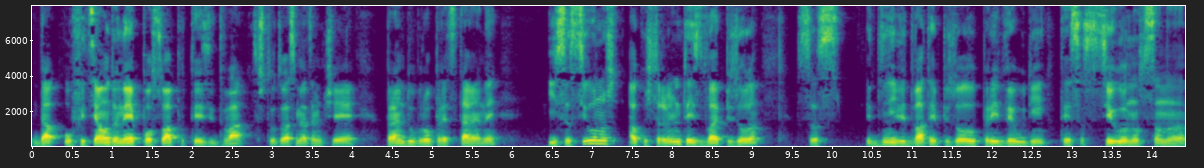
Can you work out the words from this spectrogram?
Да, официално да не е по-слаб от тези два, защото аз смятам, че правим добро представяне. И със сигурност, ако сравним тези два епизода с един или двата епизода от преди две години, те със сигурност са на,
